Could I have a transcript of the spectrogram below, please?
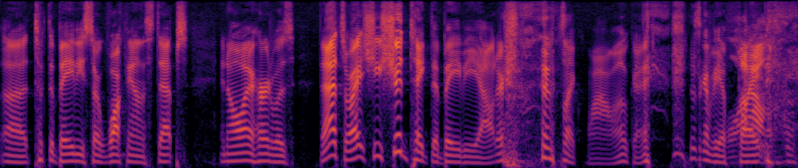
uh, took the baby, started walking down the steps, and all I heard was, "That's right, she should take the baby out." and I was like, "Wow, okay, there's gonna be a Wow. fight."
